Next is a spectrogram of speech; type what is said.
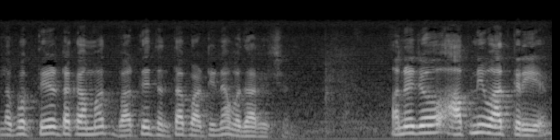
લગભગ તેર ટકા મત ભારતીય જનતા પાર્ટીના વધારે છે. અને જો આપની વાત કરીએ,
